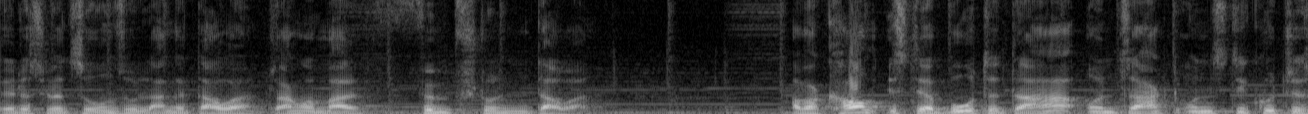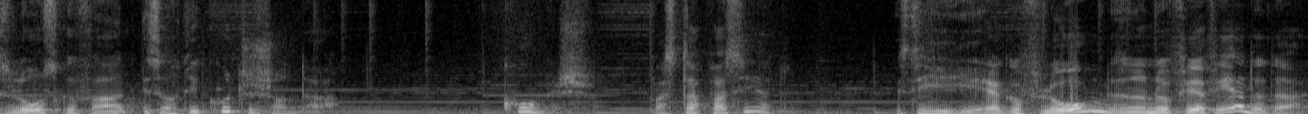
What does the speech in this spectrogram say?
äh, das wird so und so lange dauern, sagen wir mal fünf Stunden dauern. Aber kaum ist der Bote da und sagt uns, die Kutsche ist losgefahren, ist auch die Kutsche schon da. Komisch, was da passiert? Ist die hierher geflogen? Da sind nur vier Pferde da.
